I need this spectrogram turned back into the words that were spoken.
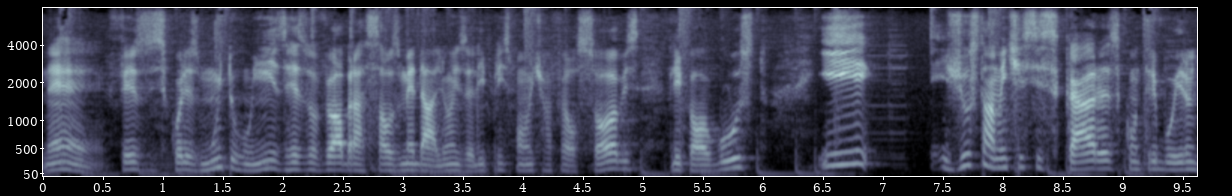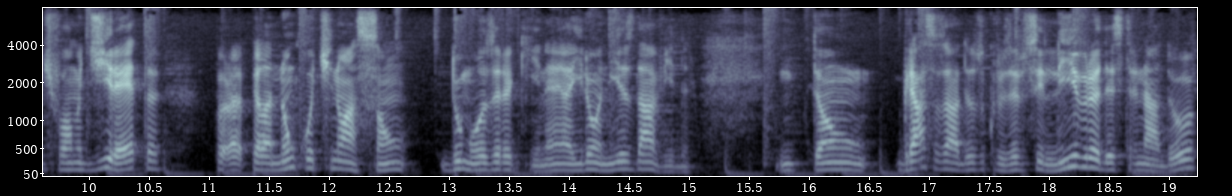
né? Fez escolhas muito ruins, resolveu abraçar os medalhões ali, principalmente Rafael Sobes, Felipe Augusto, e justamente esses caras contribuíram de forma direta pra, pela não continuação do Mozart aqui, né? A ironias da vida. Então, graças a Deus o Cruzeiro se livra desse treinador.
